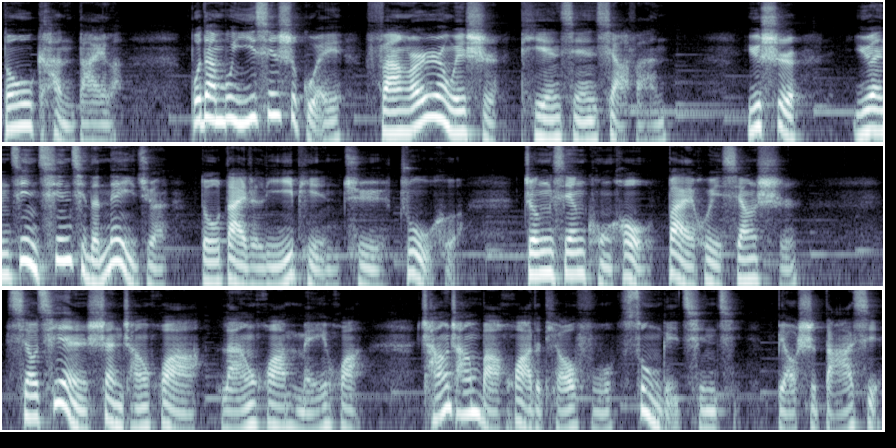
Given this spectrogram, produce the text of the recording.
都看呆了，不但不疑心是鬼，反而认为是天仙下凡。于是，远近亲戚的内眷都带着礼品去祝贺，争先恐后拜会相识。小倩擅长画兰花、梅花。常常把画的条幅送给亲戚，表示答谢。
